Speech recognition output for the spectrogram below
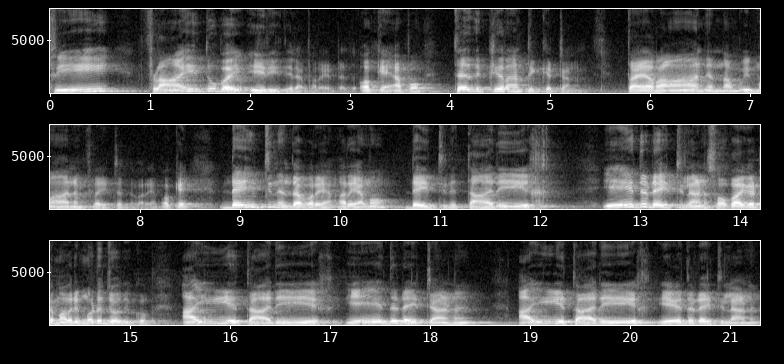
ഫീ ഫ്ലൈ ദുബൈ ഈ രീതിയിലാണ് പറയേണ്ടത്. ഓക്കെ അപ്പോൾ ചതുക്കിറ ടിക്കറ്റാണ് തയറാൻ എന്ന വിമാനം ഫ്ലൈറ്റ് എന്ന് പറയാം. ഓക്കെ ഡേറ്റിന് എന്താ പറയുക അറിയാമോ? ഡേറ്റിന് താരീഖ്. ഏത് ഡേറ്റിലാണ് സ്വാഭാവികമായിട്ടും അവരിങ്ങോട്ട് ചോദിക്കും. ഐ താരീഖ്. ഏത് ഡേറ്റാണ് ഐ താരീഖ്. ഏത് ഡേറ്റിലാണ്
